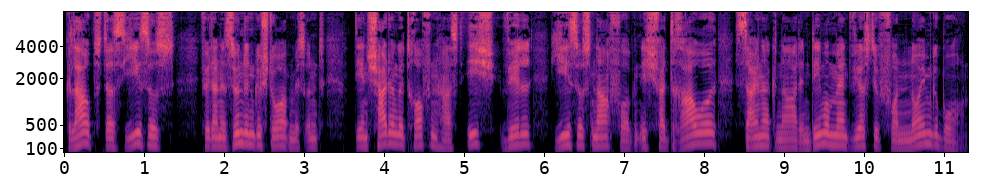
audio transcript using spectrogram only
glaubst, dass Jesus für deine Sünden gestorben ist und die Entscheidung getroffen hast, ich will Jesus nachfolgen, ich vertraue seiner Gnade, in dem Moment wirst du von neuem geboren,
